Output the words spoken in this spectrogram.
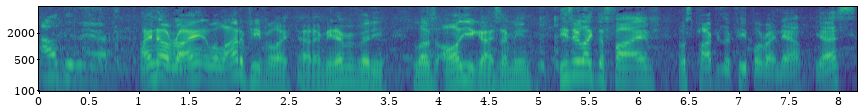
I'll be there. I know, right? Well, a lot of people like that. I mean, everybody loves all you guys. I mean, these are like the five most popular people right now, yes?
